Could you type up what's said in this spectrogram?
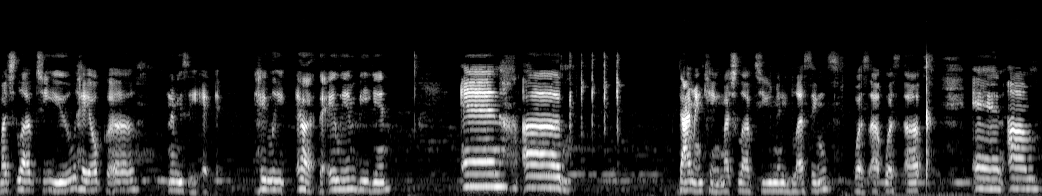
Much love to you. Heyoka. Let me see. Haley, uh, the Alien Vegan. And, uh, Diamond King, much love to you. Many blessings. What's up? What's up? And, um,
